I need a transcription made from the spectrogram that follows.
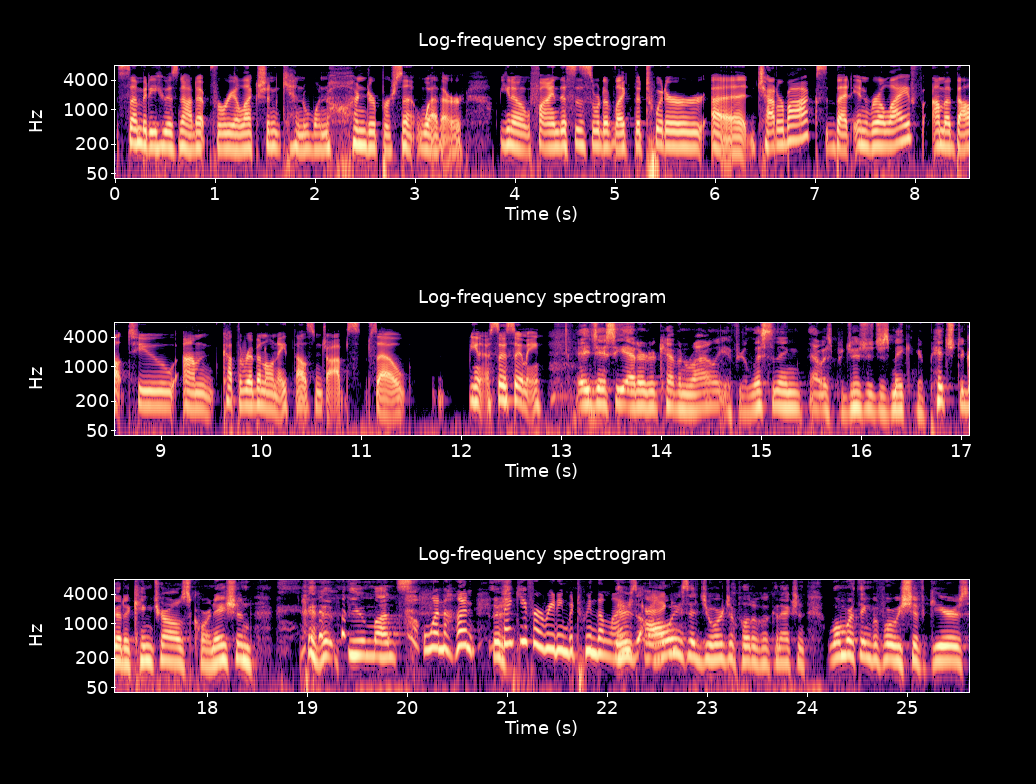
somebody who is not up for reelection can 100% weather. You know, fine, this is sort of like the Twitter uh, chatterbox, but in real life, I'm about to um, cut the ribbon on 8,000 jobs. So you know, so sue me. AJC editor Kevin Riley, if you're listening, that was Patricia just making a pitch to go to King Charles' coronation in a few months. 100. Thank you for reading between the lines. There's Greg. always a Georgia political connection. One more thing before we shift gears.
